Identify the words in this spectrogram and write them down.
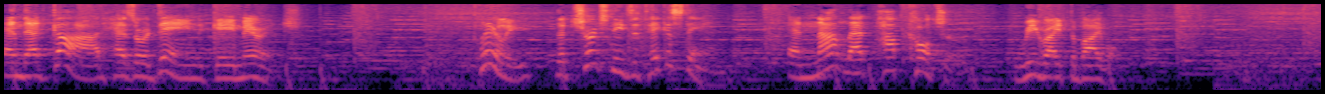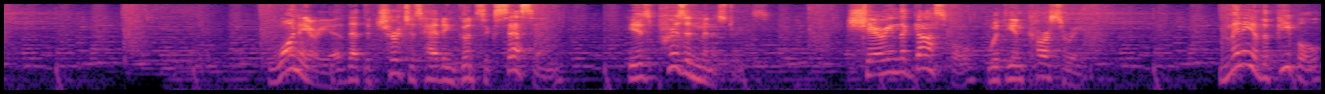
and that God has ordained gay marriage. Clearly, the church needs to take a stand and not let pop culture rewrite the Bible. One area that the church is having good success in is prison ministries, sharing the gospel with the incarcerated. Many of the people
